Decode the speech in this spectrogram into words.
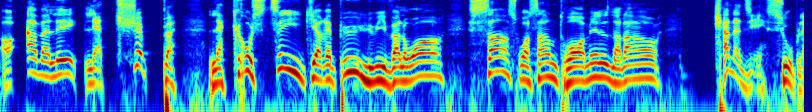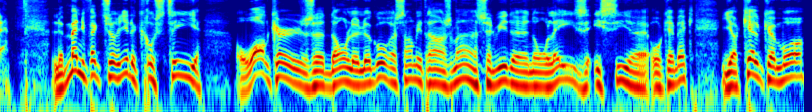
a avalé la chip, la croustille qui aurait pu lui valoir 163 000 canadiens, s'il vous plaît. Le manufacturier de croustilles Walkers, dont le logo ressemble étrangement à celui de nos Lays ici euh, au Québec, il y a quelques mois,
